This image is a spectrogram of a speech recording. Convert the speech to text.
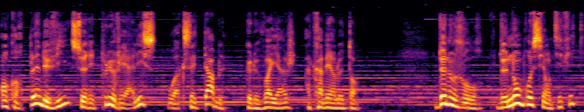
encore plein de vie seraient plus réalistes ou acceptables que le voyage à travers le temps. De nos jours, de nombreux scientifiques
